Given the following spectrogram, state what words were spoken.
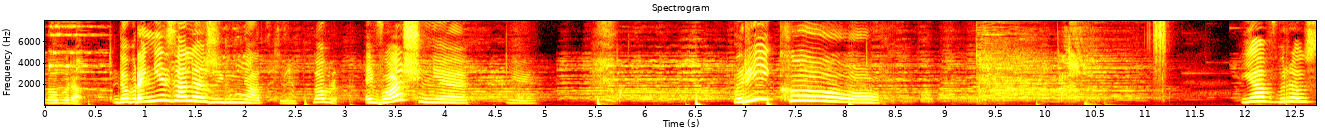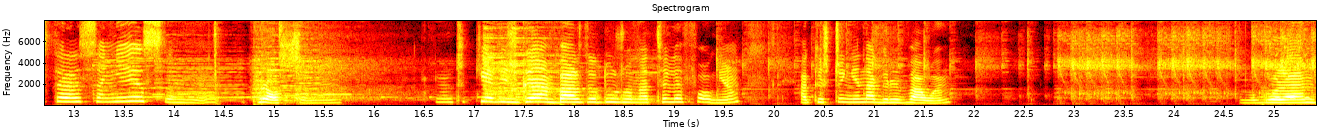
Dobra. Dobra, nie zależy mi na tym. Dobra. Ej, właśnie. Nie. Rico! Ja w Brawl nie jestem prosem. Znaczy, kiedyś grałem bardzo dużo na telefonie, jak jeszcze nie nagrywałem. W ogóle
